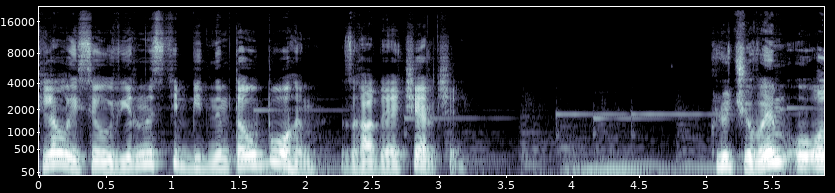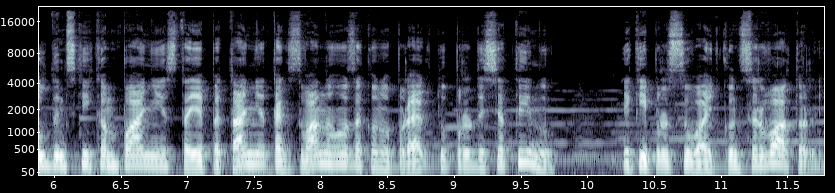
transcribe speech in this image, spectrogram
клялися у вірності бідним та убогим, згадує Черчилль. Ключовим у Олдемській кампанії стає питання так званого законопроекту про десятину, який просувають консерватори.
